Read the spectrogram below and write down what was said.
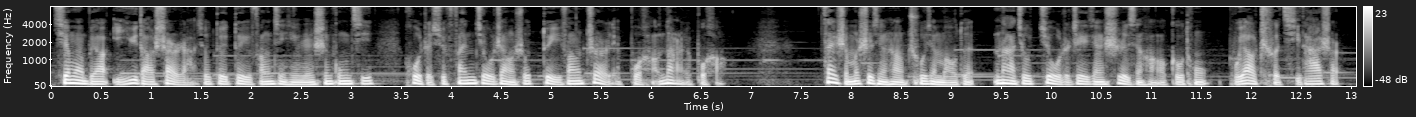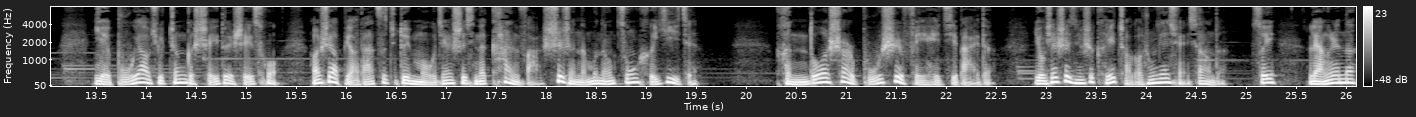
千万不要一遇到事儿啊，就对对方进行人身攻击，或者去翻旧账，说对方这儿也不好，那儿也不好。在什么事情上出现矛盾，那就就着这件事情好好沟通，不要扯其他事儿，也不要去争个谁对谁错，而是要表达自己对某件事情的看法，试着能不能综合意见。很多事儿不是非黑即白的，有些事情是可以找到中间选项的。所以两个人呢，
